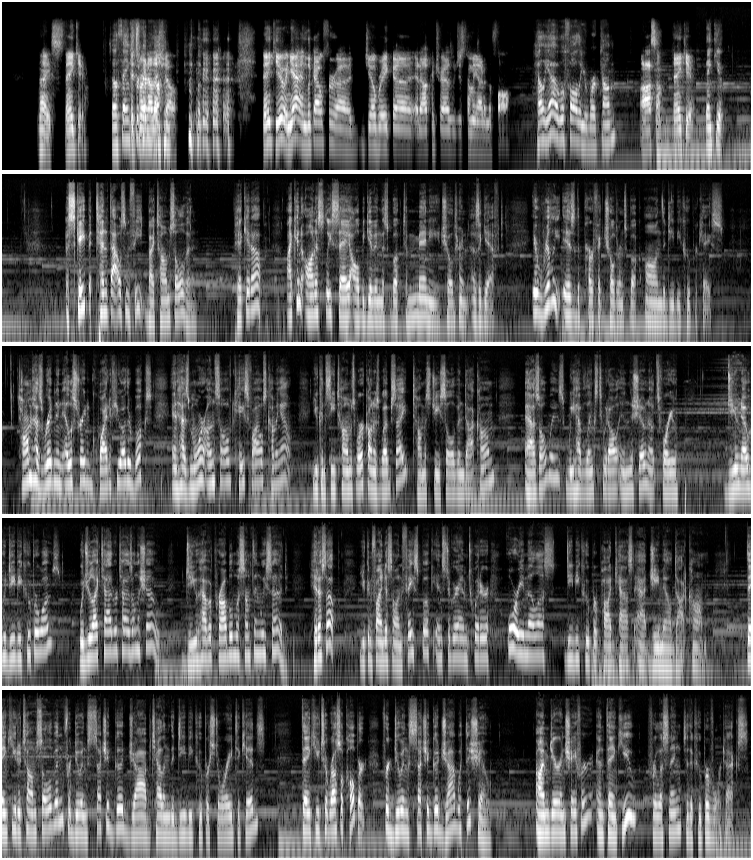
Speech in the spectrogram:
Nice. Thank you. So thanks It's for right on the shelf. Thank you. And yeah, and look out for uh, Jailbreak uh, at Alcatraz, which is coming out in the fall. Hell yeah, we'll follow your work, Tom. Awesome. Thank you. Thank you. Escape at 10,000 Feet by Tom Sullivan. Pick it up. I can honestly say I'll be giving this book to many children as a gift. It really is the perfect children's book on the D.B. Cooper case. Tom has written and illustrated quite a few other books and has more unsolved case files coming out. You can see Tom's work on his website, thomasgsullivan.com. As always, we have links to it all in the show notes for you. Do you know who DB Cooper was? Would you like to advertise on the show? Do you have a problem with something we said? Hit us up. You can find us on Facebook, Instagram, Twitter, or email us dbcooperpodcast at gmail.com. Thank you to Tom Sullivan for doing such a good job telling the DB Cooper story to kids. Thank you to Russell Colbert for doing such a good job with this show. I'm Darren Schaefer, and thank you for listening to the Cooper Vortex.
